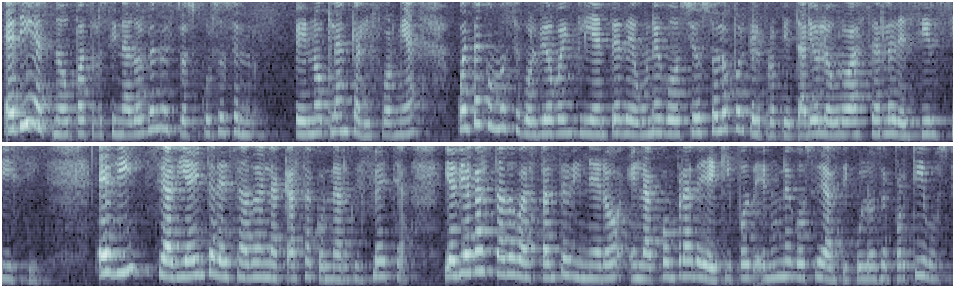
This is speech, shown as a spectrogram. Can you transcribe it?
Eddie Snow, patrocinador de nuestros cursos en, en Oakland, California, Cuenta cómo se volvió buen cliente de un negocio solo porque el propietario logró hacerle decir sí, sí. Eddie se había interesado en la casa con arco y flecha y había gastado bastante dinero en la compra de equipo en un negocio de artículos deportivos.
